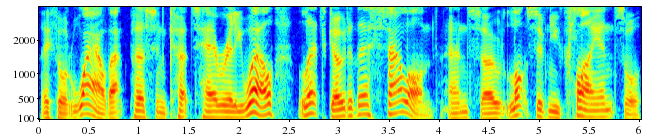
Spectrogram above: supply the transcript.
They thought, wow, that person cuts hair really well. Let's go to their salon. And so lots of new clients or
